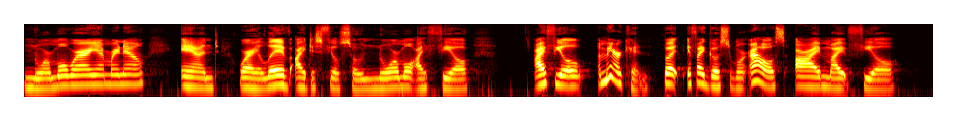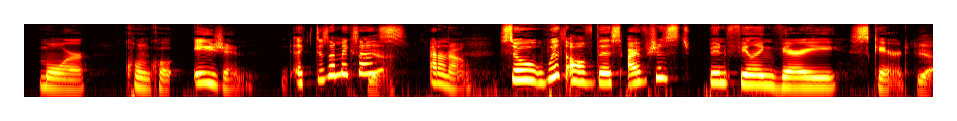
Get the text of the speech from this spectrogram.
normal where I am right now and where I live, I just feel so normal. I feel I feel American. But if I go somewhere else, I might feel more quote unquote Asian. Like, does that make sense? Yeah. I don't know. So with all of this, I've just been feeling very scared. Yeah.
